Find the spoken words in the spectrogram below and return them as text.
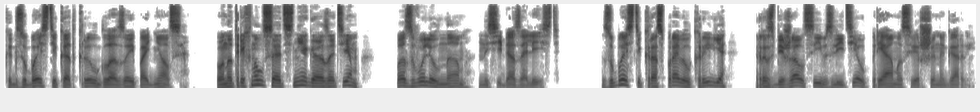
как Зубастик открыл глаза и поднялся. Он отряхнулся от снега, а затем позволил нам на себя залезть. Зубастик расправил крылья, разбежался и взлетел прямо с вершины горы.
